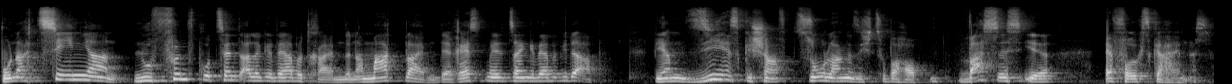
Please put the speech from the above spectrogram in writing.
wo nach 10 Jahren nur 5% aller Gewerbetreibenden am Markt bleiben, der Rest meldet sein Gewerbe wieder ab. Wie haben Sie es geschafft, so lange sich zu behaupten? Was ist Ihr Erfolgsgeheimnis?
